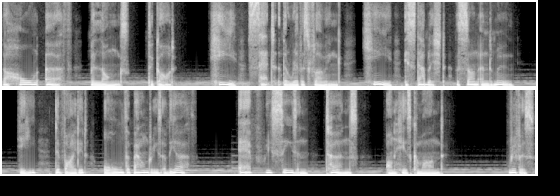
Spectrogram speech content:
the whole earth belongs to God. He set the rivers flowing. He established the sun and moon. He divided all the boundaries of the earth. Every season turns on His command. Rivers,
